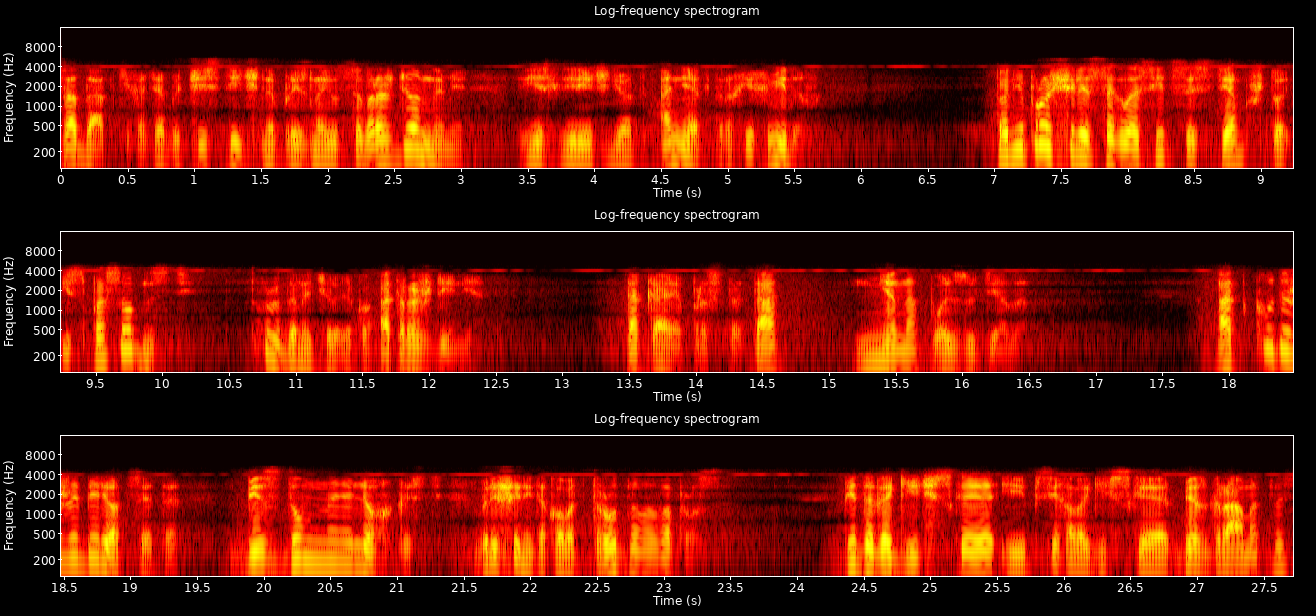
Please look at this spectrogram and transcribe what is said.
задатки хотя бы частично признаются врожденными, если речь идет о некоторых их видах, то не проще ли согласиться с тем, что и способности тоже даны человеку от рождения? Такая простота не на пользу дела. Откуда же берется эта бездумная легкость в решении такого трудного вопроса? Педагогическая и психологическая безграмотность?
